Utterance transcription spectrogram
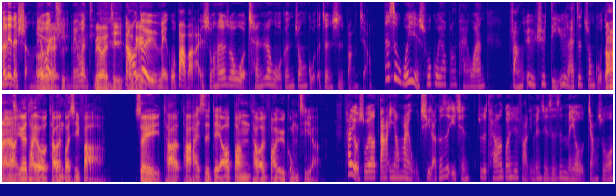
分裂的省没问题没问题。没问题。然后对于美国爸爸来说，他就说我承认我跟中国的正式邦交，但是我也说过要帮台湾防御去抵御来自中国的。当然啊，因为他有台湾关系法啊、所以他他还是得要帮台湾防御攻击啊。他有说要答应要卖武器啦，可是以前就是台湾关系法里面其实是没有讲说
